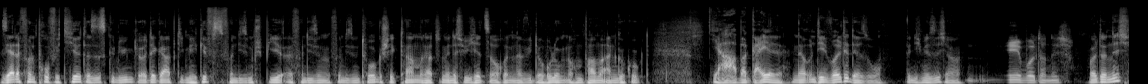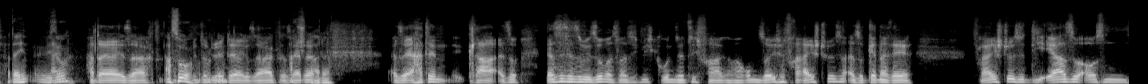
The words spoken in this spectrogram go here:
sehr davon profitiert, dass es genügend Leute gab, die mir GIFs von diesem Spiel, äh, von diesem, von diesem Tor geschickt haben und habe mir natürlich jetzt auch in der Wiederholung noch ein paar Mal angeguckt. Ja, aber geil. Ne? Und den wollte der so, bin ich mir sicher. Nee, wollte er nicht. Wollte er nicht? Hat er hinten, wieso? Nein, hat er ja gesagt. Ach so. okay. hat er ja gesagt. Ach, schade. Also er hat den, klar, also das ist ja sowieso was, was ich mich grundsätzlich frage. Warum solche Freistöße, also generell Freistöße, die eher so aus dem,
